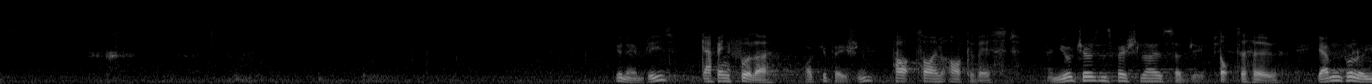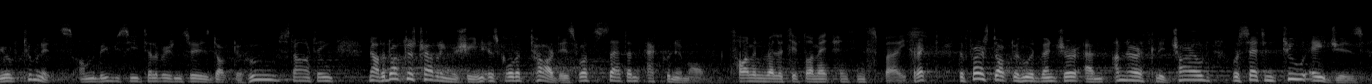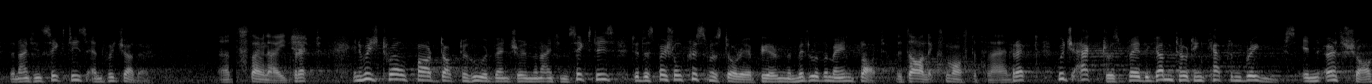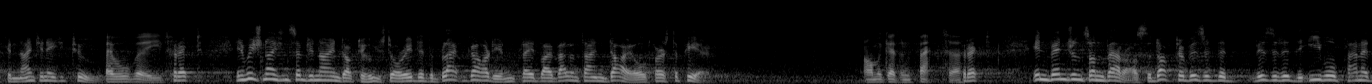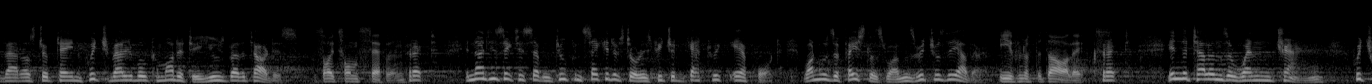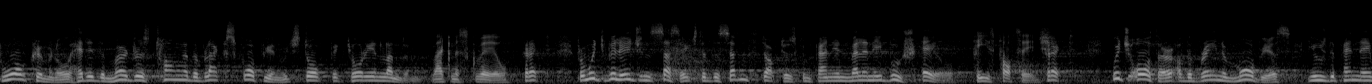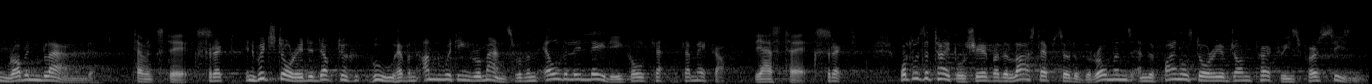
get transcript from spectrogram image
Your name, please. Gavin Fuller, Occupation. part-time archivist, And your chosen specialized subject. Doctor Who. Gavin Fuller, you have two minutes on the BBC television series Doctor Who, starting. Now, the Doctor's travelling machine is called a TARDIS. What's that an acronym of? Time and relative dimensions in space. Correct. The first Doctor Who adventure, An Unearthly Child, was set in two ages, the 1960s and which other? Uh, Stone Age. Correct. In which 12-part Doctor Who adventure in the 1960s did a special Christmas story appear in the middle of the main plot? The Daleks' master plan. Correct. Which actress played the gun-toting Captain Briggs in Earthshock in 1982? Beryl Reid. Correct. In which 1979 Doctor Who story did the Black Guardian, played by Valentine Dyall, first appear? Armageddon Factor. Correct. In Vengeance on Varos, the Doctor visited, visited the evil planet Varos to obtain which valuable commodity used by the TARDIS? Zeiton 7. Correct. In 1967, two consecutive stories featured Gatwick Airport. One was the Faceless Ones, which was the other? Evil of the Daleks. Correct. In the talons of Weng-Chiang, which war criminal headed the murderous tongue of the Black Scorpion, which stalked Victorian London? Magnus Greel. Correct. From which village in Sussex did the Seventh Doctor's companion Melanie Bush hail? Pease Pottage. Correct. Which author of The Brain of Morbius used the pen name Robin Bland? Terrance Dicks. Correct. In which story did Doctor Who have an unwitting romance with an elderly lady called Ka- Cameca? The Aztecs. Correct. What was the title shared by the last episode of The Romans and the final story of Jon Pertwee's first season?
